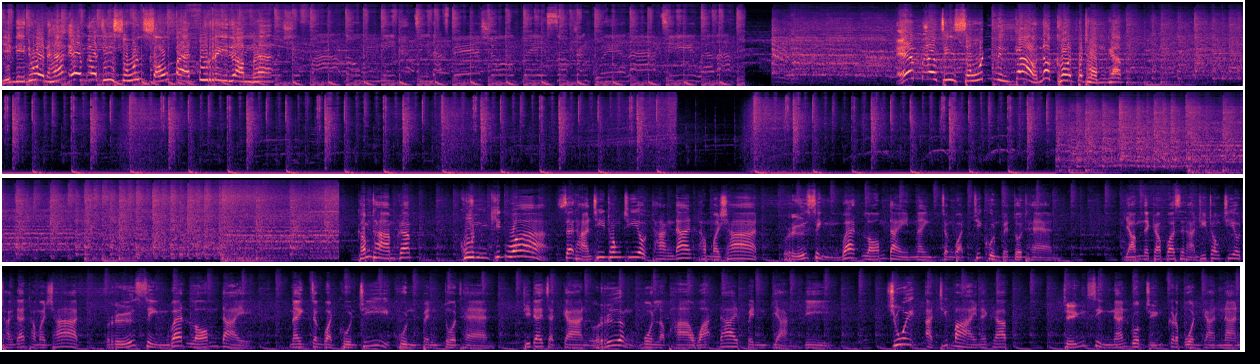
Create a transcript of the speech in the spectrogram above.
ยินดีด้วยนะฮะ MRT 028 บุรีรัมย์ฮะ MLT 019นครปฐมครับ คำถามครับ คุณคิดว่าสถานที่ท่องเที่ยวทางด้านธรรมชาติ หรือสิ่งแวดล้อมใดในจังหวัดที่คุณเป็นตัวแทน ย้ำนะครับว่าสถานที่ท่องเที่ยวทางด้านธรรมชาติ หรือสิ่งแวดล้อมใด ในจังหวัดคุณที่คุณเป็นตัวแทน ที่ได้จัดการเรื่องมลภาวะได้เป็นอย่างดี ช่วยอธิบายนะครับ ถึงสิ่งนั้นรวมถึงกระบวนการนั้น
